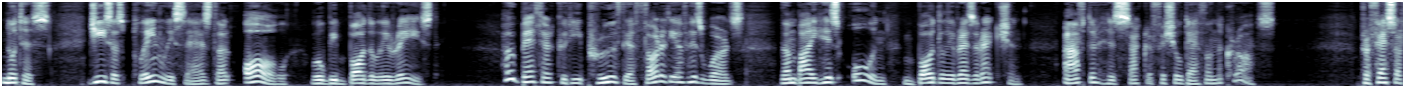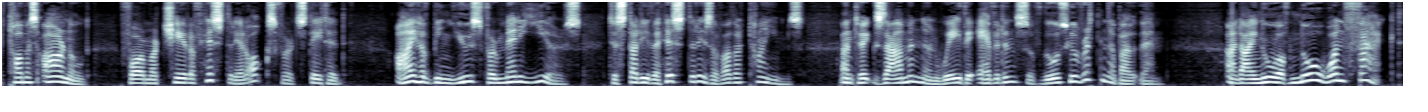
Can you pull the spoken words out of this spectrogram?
Notice, Jesus plainly says that all will be bodily raised. How better could he prove the authority of his words than by his own bodily resurrection after his sacrificial death on the cross? Professor Thomas Arnold, former chair of history at Oxford, stated, I have been used for many years to study the histories of other times and to examine and weigh the evidence of those who have written about them and I know of no one fact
